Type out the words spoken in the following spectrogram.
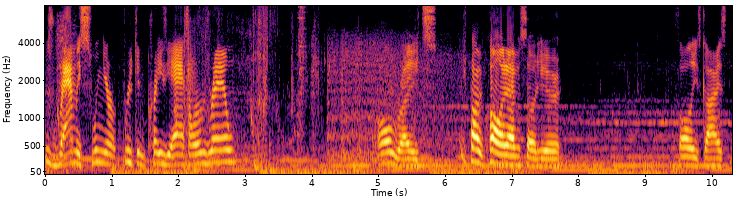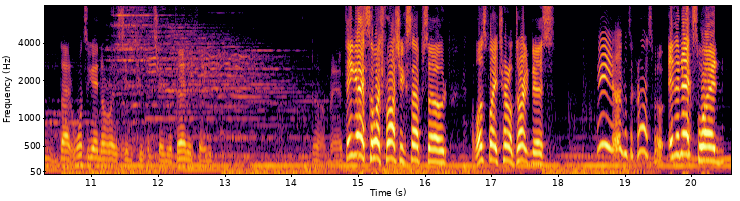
Just randomly swing your freaking crazy ass arms around. Alright. I should probably call it an episode here. With all these guys that, once again, don't really seem too concerned with anything. Oh, man. Thank you guys so much for watching this episode Let's Play Eternal Darkness. Hey, look, it's a crossbow. In the next one,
